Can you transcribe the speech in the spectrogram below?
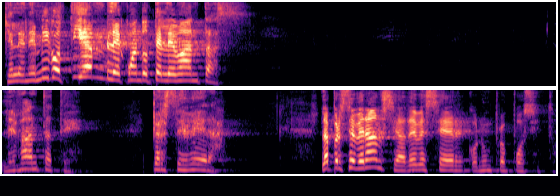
que el enemigo tiemble cuando te levantas. Levántate, persevera. La perseverancia debe ser con un propósito.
